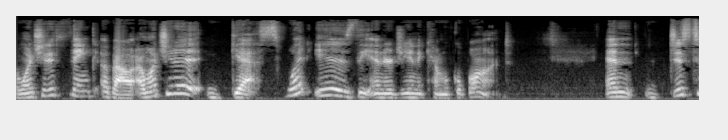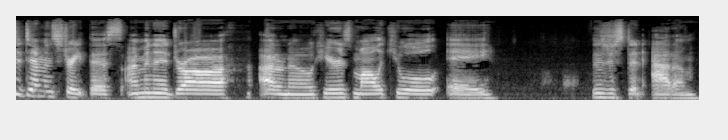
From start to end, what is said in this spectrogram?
I want you to think about, I want you to guess, what is the energy in a chemical bond? And just to demonstrate this, I'm going to draw, I don't know, here's molecule A. This is just an atom.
